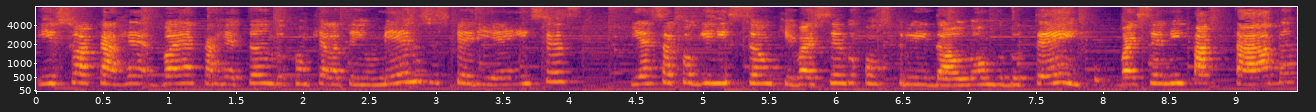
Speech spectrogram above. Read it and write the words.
isso acarre vai acarretando com que ela tenha menos experiências e essa cognição que vai sendo construída ao longo do tempo vai sendo impactada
